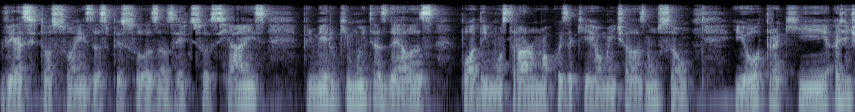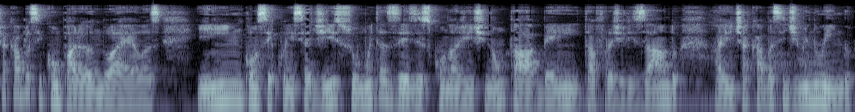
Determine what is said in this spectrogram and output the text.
vê as situações das pessoas nas redes sociais, primeiro que muitas delas podem mostrar uma coisa que realmente elas não são, e outra que a gente acaba se comparando a elas, e em consequência disso, muitas vezes quando a gente não tá bem, tá fragilizado, a gente acaba se diminuindo,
